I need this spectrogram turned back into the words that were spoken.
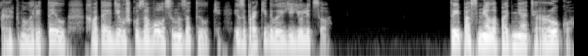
рыкнула Ритейл, хватая девушку за волосы на затылке и запрокидывая ее лицо. «Ты посмела поднять руку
